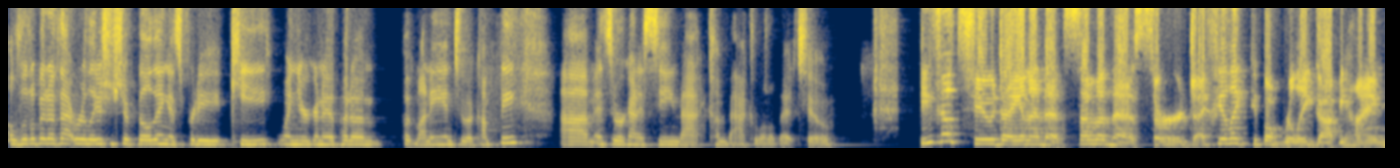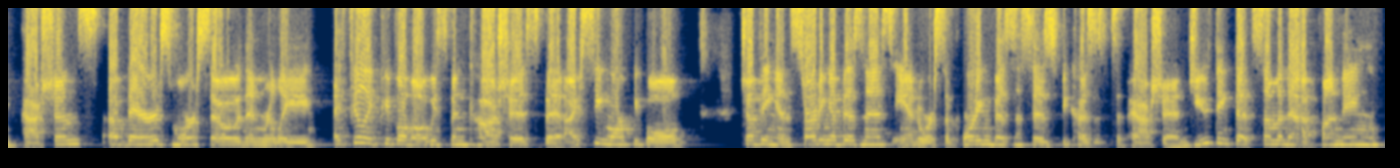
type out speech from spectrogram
a little bit of that relationship building is pretty key when you're going to put a put money into a company. Um, and so we're kind of seeing that come back a little bit too. Do you feel too, Diana, that some of that surge, I feel like people really got behind passions of theirs more so than really, I feel like people have always been cautious, but I see more people jumping in, starting a business and or supporting businesses because it's a passion. Do you think that some of that funding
